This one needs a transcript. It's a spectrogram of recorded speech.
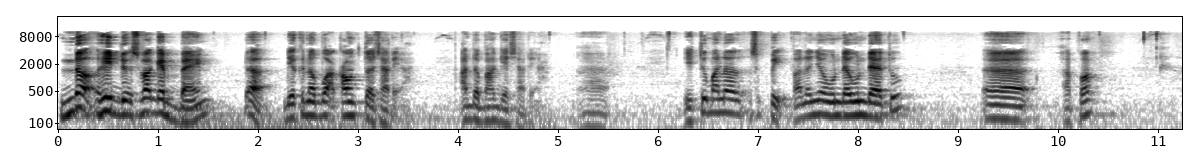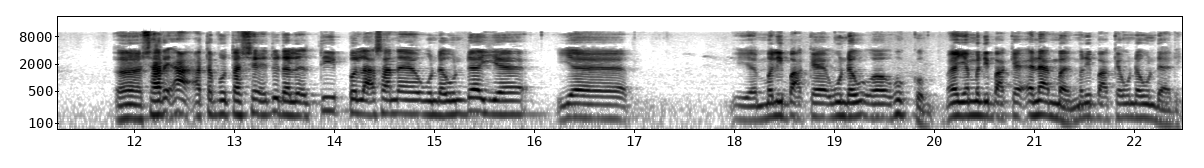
nak hidup sebagai bank, dah dia kena buat kaunter syariah. Ada bahagian syariah. Uh, itu mana sepi. Maknanya undang-undang tu uh, apa? Uh, syariah ataupun tasyrik itu dalam erti pelaksanaan undang-undang ya ya ya melibatkan undang uh, hukum. Uh, yang melibatkan enactment melibatkan undang-undang ni.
